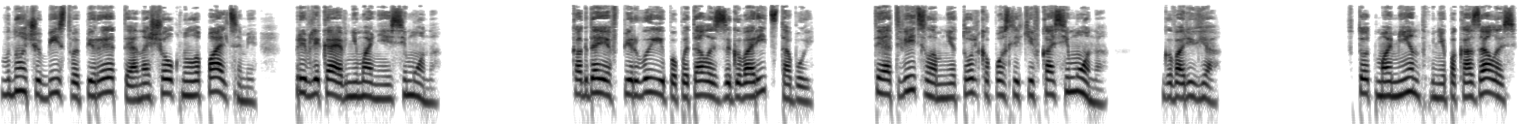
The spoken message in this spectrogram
В ночь убийства Пиретты она щелкнула пальцами, привлекая внимание Симона. Когда я впервые попыталась заговорить с тобой, ты ответила мне только после кивка Симона, говорю я. В тот момент мне показалось,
